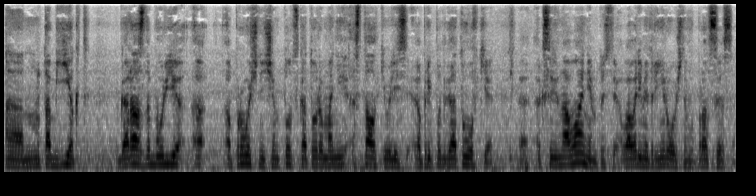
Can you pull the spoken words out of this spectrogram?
э, ну, объект гораздо более э, прочный, чем тот, с которым они сталкивались э, при подготовке э, к соревнованиям, то есть во время тренировочного процесса,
